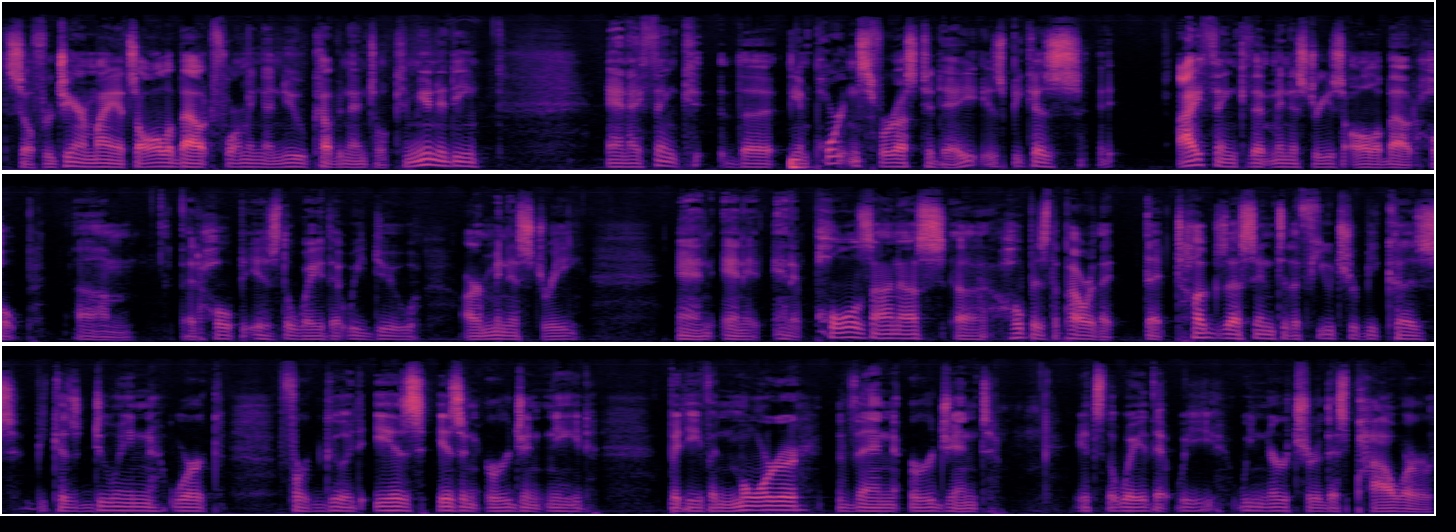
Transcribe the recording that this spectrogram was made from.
So for Jeremiah, it's all about forming a new covenantal community. And I think the, the importance for us today is because I think that ministry is all about hope. Um, that hope is the way that we do our ministry, and and it and it pulls on us. Uh, hope is the power that that tugs us into the future because because doing work for good is is an urgent need, but even more than urgent, it's the way that we we nurture this power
